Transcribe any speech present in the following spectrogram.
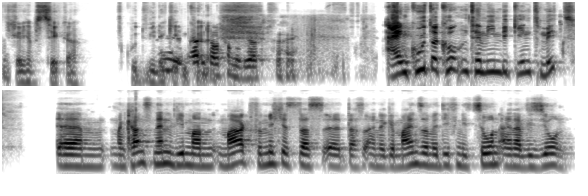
ich, glaub, ich habe es circa gut wiedergeben ja, können. Ein guter Kundentermin beginnt mit. Ähm, man kann es nennen, wie man mag. Für mich ist das, äh, das eine gemeinsame Definition einer Vision.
